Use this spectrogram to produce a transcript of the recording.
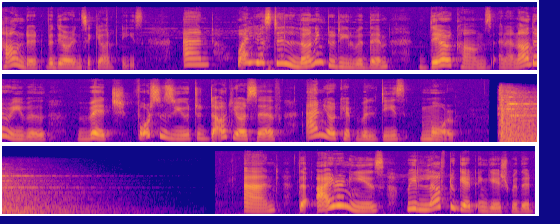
hounded with your insecurities. And while you're still learning to deal with them, there comes an another evil which forces you to doubt yourself and your capabilities more. And the irony is, we love to get engaged with it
